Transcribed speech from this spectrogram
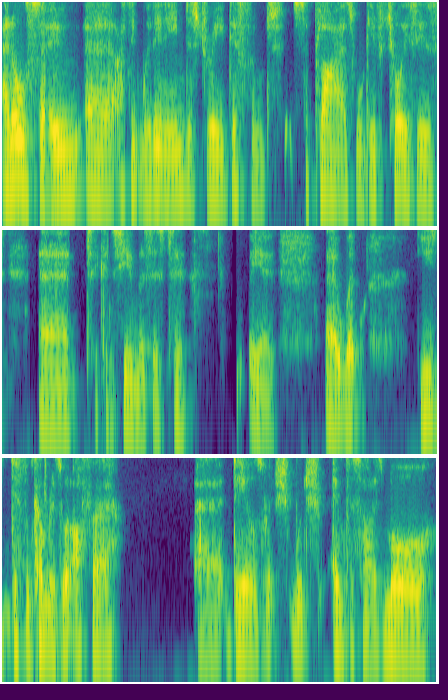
and also uh, I think within the industry, different suppliers will give choices uh, to consumers as to you know uh, what, different companies will offer uh, deals which which emphasise more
